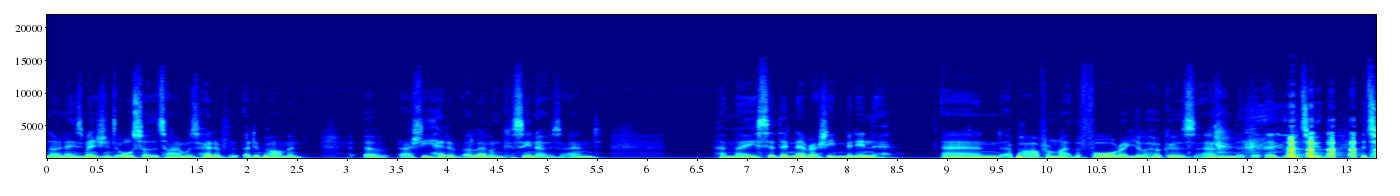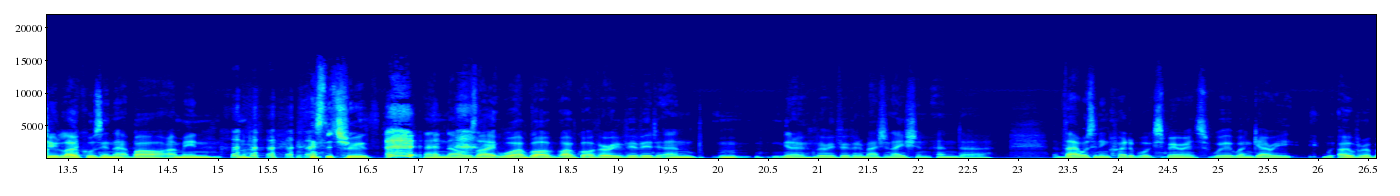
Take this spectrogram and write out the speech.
no names mentioned, also at the time was head of a department, of actually head of eleven casinos, and and they said they'd never actually even been in there. And apart from like the four regular hookers and the, the, the, two the two locals in that bar, I mean, that's the truth. And I was like, well, I've got a, I've got a very vivid and you know very vivid imagination, and uh, that was an incredible experience when Gary over a,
